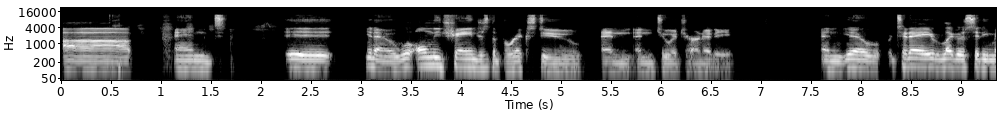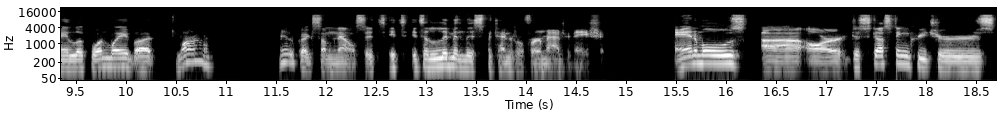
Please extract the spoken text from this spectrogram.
Uh, and it, you know, will only change as the bricks do and and to eternity. And you know, today Lego City may look one way, but tomorrow may look like something else. It's it's it's a limitless potential for imagination. Animals uh, are disgusting creatures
